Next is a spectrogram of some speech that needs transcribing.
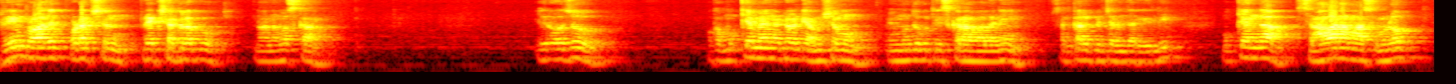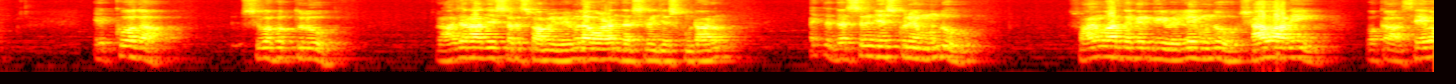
డ్రీమ్ ప్రాజెక్ట్ ప్రొడక్షన్ ప్రేక్షకులకు నా నమస్కారం. ఈరోజు ఒక ముఖ్యమైనటువంటి అంశము మీ ముందుకు తీసుకురావాలని సంకల్పించడం జరిగింది. ముఖ్యంగా శ్రావణ మాసంలో ఎక్కువగా శివభక్తులు రాజరాజేశ్వర స్వామి వేములవాడని దర్శనం చేసుకుంటారు. అయితే దర్శనం చేసుకునే ముందు స్వామివారి దగ్గరికి వెళ్ళే ముందు షావా అని ఒక సేవ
